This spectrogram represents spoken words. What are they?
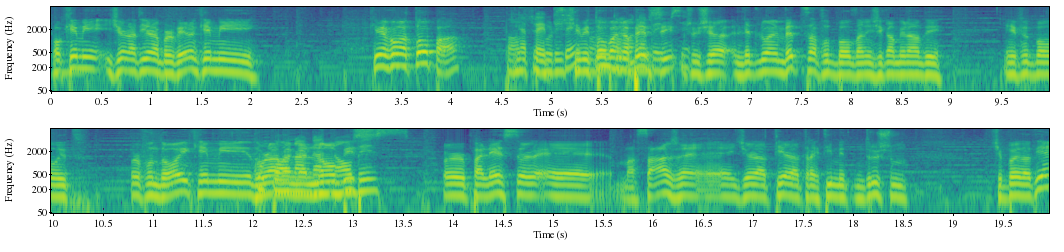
po kemi gjëra të tjera për verën, kemi kemi akoma topa. Po, nga Pepsi. Kemi topa nga Pepsi, kështu që le të luajmë vetë ca futboll tani që kampionati i futbollit përfundoi. Kemi dhurata nga, nga Nobis, Nobis për palestër e masazhe e gjëra të tjera trajtime të ndryshme Që bëhet atje,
